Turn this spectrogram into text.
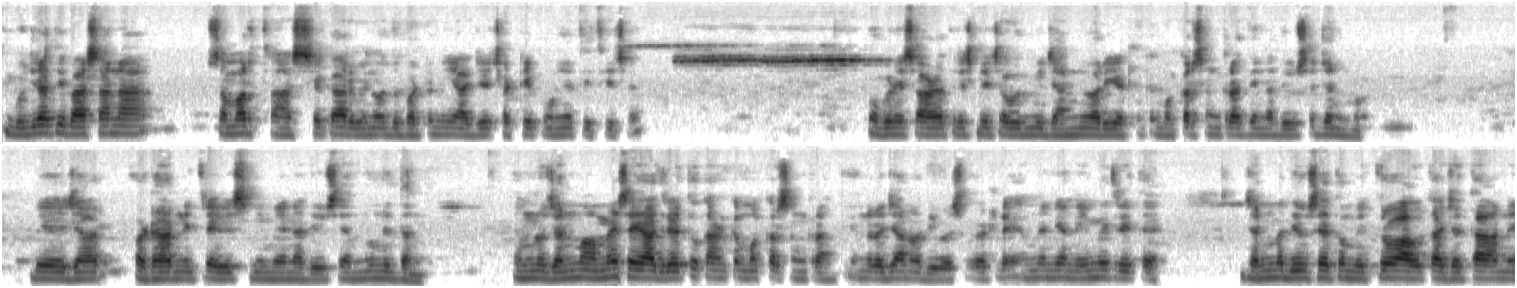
ગુજરાતી ભાષાના સમર્થ હાસ્યકાર વિનોદ ભટ્ટની આજે છઠ્ઠી પુણ્યતિથિ છે. ઓગણીસો આડત્રીસની ચૌદમી જાન્યુઆરી એટલે કે મકર સંક્રાંતિના દિવસે જન્મ. બે હજાર અઢારની ત્રેવીસમી મેના દિવસે એમનું નિધન. એમનો જન્મ હંમેશા યાદ રહેતો કારણ કે મકર સંક્રાંતિ અને રજાનો દિવસ હોય એટલે એમને ત્યાં નિયમિત રીતે જન્મ દિવસે તો મિત્રો આવતા જતા અને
